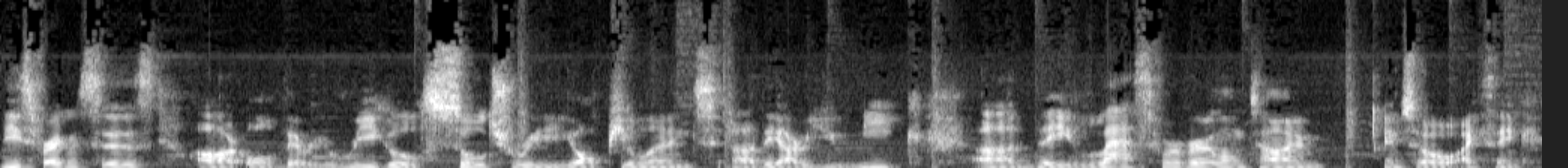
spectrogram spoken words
These fragrances are all very regal, sultry, opulent. Uh, they are unique. Uh, they last for a very long time and so I think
